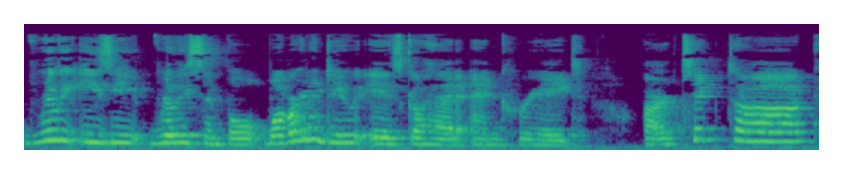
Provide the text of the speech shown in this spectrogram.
really easy, really simple. What we're gonna do is go ahead and create our TikTok.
